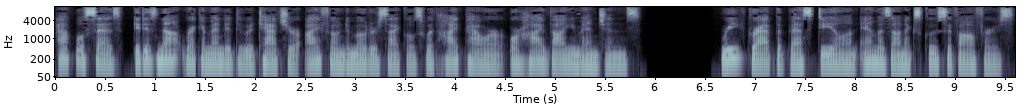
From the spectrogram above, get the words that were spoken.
Apple says it is not recommended to attach your iPhone to motorcycles with high power or high volume engines. Read Grab the best deal on Amazon exclusive offers.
